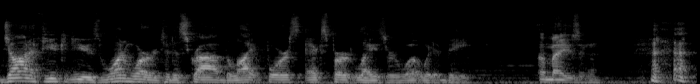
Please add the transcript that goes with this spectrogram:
John, if you could use one word to describe the Light Force Expert Laser, what would it be? Amazing.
